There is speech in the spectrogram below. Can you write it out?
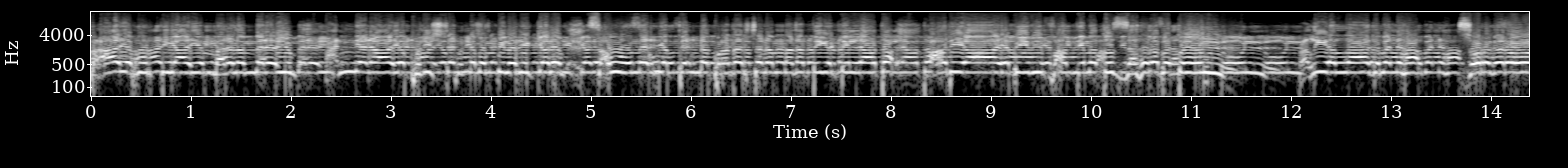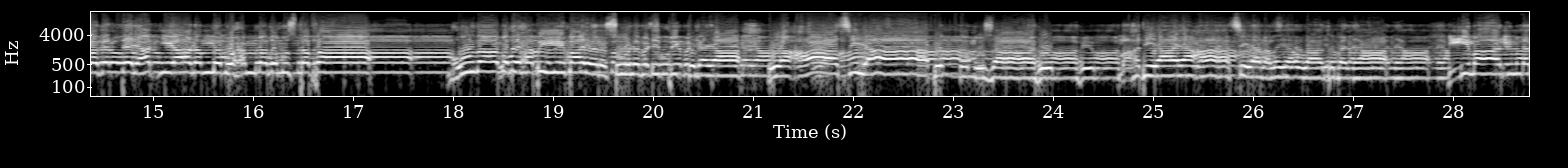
പ്രായപൂർത്തിയായും മരണം വരെയും അന്യനായ പുരുഷന്റെ മുമ്പിൽ ഒരിക്കലും സൗന്ദര്യത്തിന്റെ പ്രദർശനം നടത്തിയിട്ടില്ലാത്ത ഫാത്തിമത്തു സ്വർഗരോഗത്തെ രാജ്ഞിയാണെന്ന് മുഹമ്മദ് മുസ്തഫ മൂന്നാമത് ഹബീബായ റസൂൽ പഠിപ്പിക്കുകയാ അൻഹ ഈമാനിന്റെ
